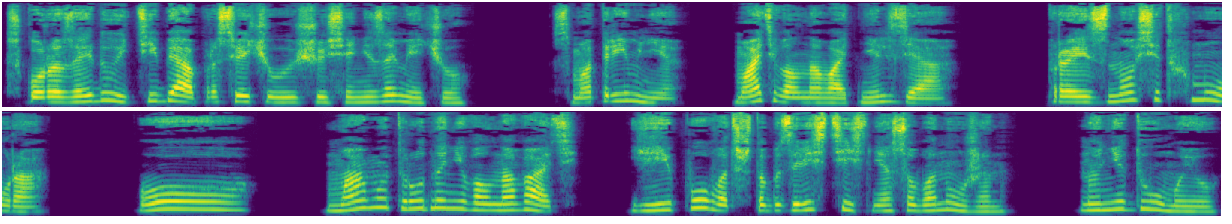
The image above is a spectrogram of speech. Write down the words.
Скоро зайду и тебя, просвечивающуюся, не замечу. Смотри мне, мать волновать нельзя». Произносит хмуро. О, маму трудно не волновать. Ей повод, чтобы завестись, не особо нужен. Но не думаю,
